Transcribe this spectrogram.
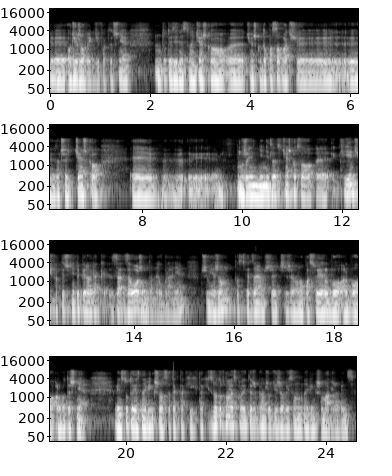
y, y, odzieżowej, gdzie faktycznie tutaj z jednej strony ciężko, y, ciężko dopasować, znaczy ciężko może nie, nie tyle co ciężko, co klienci faktycznie dopiero jak za, założą dane ubranie, przymierzą, to stwierdzają, czy, czy, że ono pasuje albo, albo, albo też nie. Więc tutaj jest największy odsetek takich, takich zwrotów, no ale z kolei też w branży odzieżowej są największe marże, więc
